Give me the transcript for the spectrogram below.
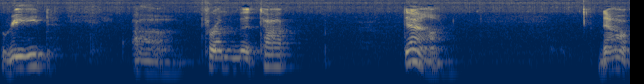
read uh, from the top down. Now,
